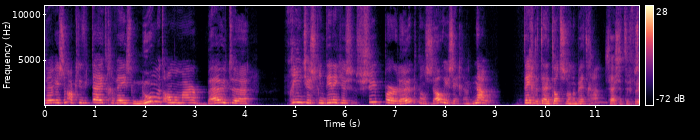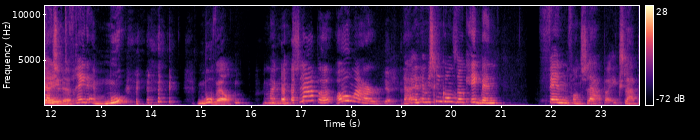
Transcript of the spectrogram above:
er is een activiteit geweest, noem het allemaal maar, buiten, vriendjes, vriendinnetjes, superleuk. Dan zou je zeggen, nou, tegen de tijd dat ze dan naar bed gaan, Zijn ze tevreden? zijn ze tevreden en moe, Moe wel. maar niet slapen, ho maar. Ja. Ja, en, en misschien komt het ook, ik ben fan van slapen. Ik slaap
